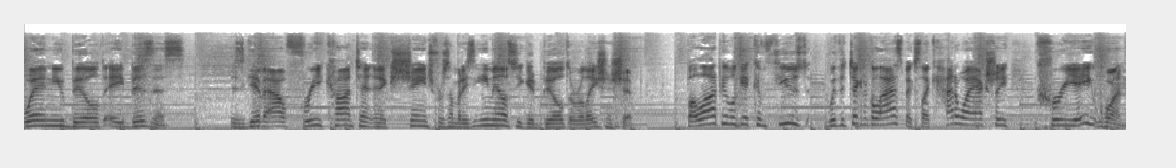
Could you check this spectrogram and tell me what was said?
when you build a business is give out free content in exchange for somebody's email so you could build a relationship. But a lot of people get confused with the technical aspects like how do I actually create one?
